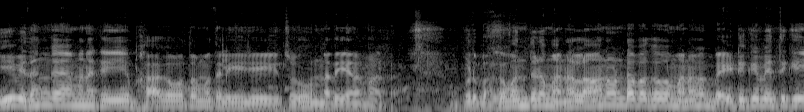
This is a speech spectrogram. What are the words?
ఈ విధంగా మనకి ఈ భాగవతము తెలియజేయచ్చు ఉన్నది అన్నమాట. ఇప్పుడు భగవంతుడు మనలోనుండబగవ మనం బయటికి వెతికి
